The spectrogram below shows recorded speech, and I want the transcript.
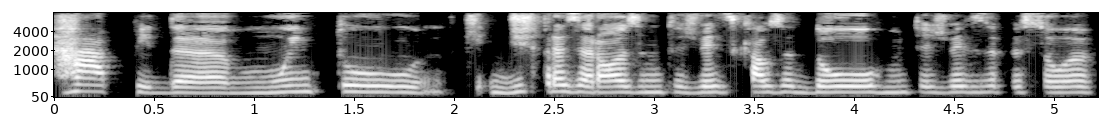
rápida, muito desprazerosa, muitas vezes causa dor, muitas vezes a pessoa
